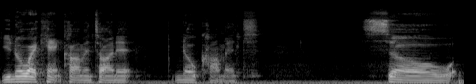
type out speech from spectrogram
"You know I can't comment on it. No comment." So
